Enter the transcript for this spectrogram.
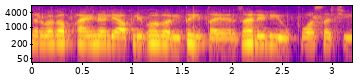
तर बघा फायनली आपली भगर इथंही तयार झालेली उपवासाची.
